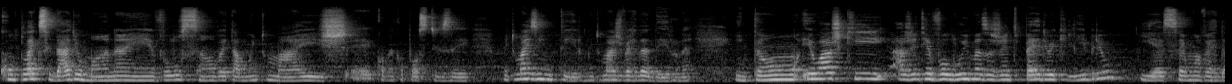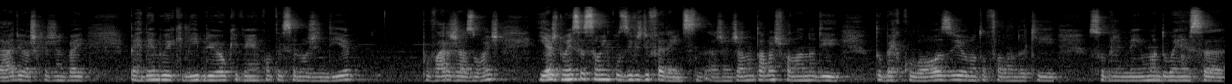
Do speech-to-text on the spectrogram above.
complexidade humana em evolução vai estar muito mais, é, como é que eu posso dizer, muito mais inteiro, muito mais verdadeiro, né? Então, eu acho que a gente evolui, mas a gente perde o equilíbrio, e essa é uma verdade, eu acho que a gente vai perdendo o equilíbrio, é o que vem acontecendo hoje em dia, por várias razões, e as doenças são inclusive diferentes. A gente já não está mais falando de tuberculose, eu não estou falando aqui sobre nenhuma doença,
